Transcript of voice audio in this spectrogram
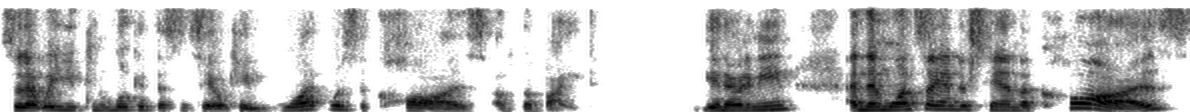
so that way you can look at this and say, okay, what was the cause of the bite? You know what I mean? And then once I understand the cause,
